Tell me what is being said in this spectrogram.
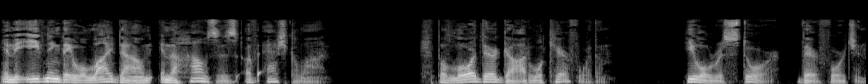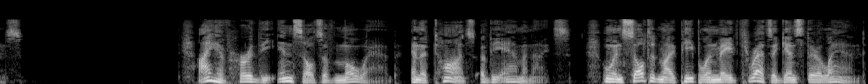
In the evening they will lie down in the houses of ashkelon. The lord their god will care for them. He will restore their fortunes. I have heard the insults of moab and the taunts of the ammonites who insulted my people and made threats against their land.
